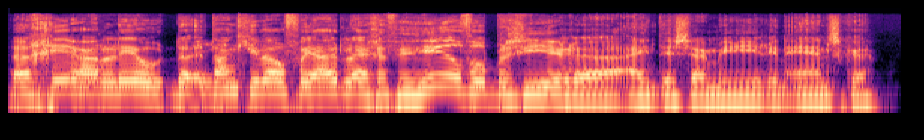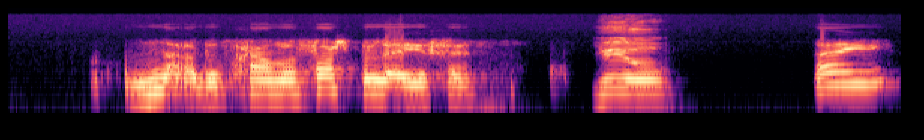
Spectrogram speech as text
Gerard Leeuw, dankjewel voor je uitleg. Even heel veel plezier eind december hier in Enske. Nou, dat gaan we vast beleven. Jojo. Hoi.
